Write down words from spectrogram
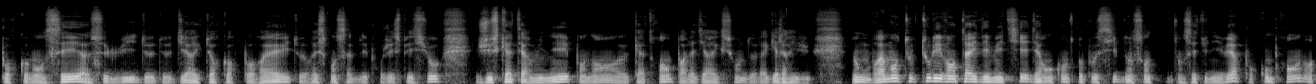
pour commencer à celui de, de directeur corporate, responsable des projets spéciaux, jusqu'à terminer pendant euh, quatre ans par la direction de la Galerie Vue. Donc vraiment tout, l'éventail des métiers, des rencontres possibles dans, cet univers pour comprendre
